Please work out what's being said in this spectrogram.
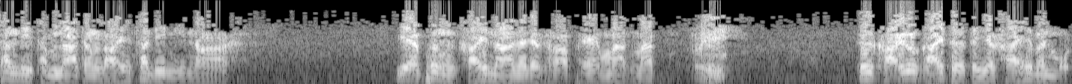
ท่านที่ทำนาทั้งหลาย ท่านที่มีนา อย่าเพิ่งขายนาในราคาแพงมากนักคือขายก็ขายเถอะแต่อย่าขายให้มันหมด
